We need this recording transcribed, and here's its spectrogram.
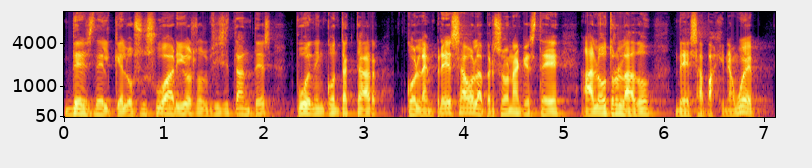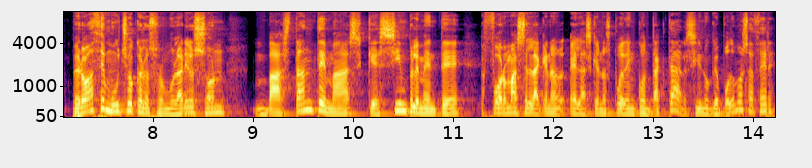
desde el que los usuarios, los visitantes, pueden contactar con la empresa o la persona que esté al otro lado de esa página web. Pero hace mucho que los formularios son bastante más que simplemente formas en, las que nos pueden contactar, sino que podemos hacer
